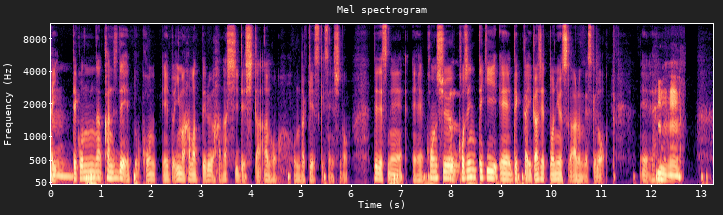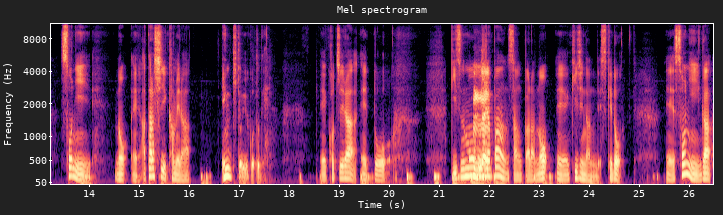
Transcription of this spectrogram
はい。うんで、こんな感じで、えっと、こんえっと、今ハマってる話でした。あの、本田圭佑選手の。でですね、えー今週、うん個人的、えーでっかいガジェットニュースがあるんですけど、えーうんうん。ソニーの、えー新しいカメラ延期ということで、えーこちら、えっ、と、ギズモードジャパンさんからの、えー記事なんですけど、えーソニーが、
